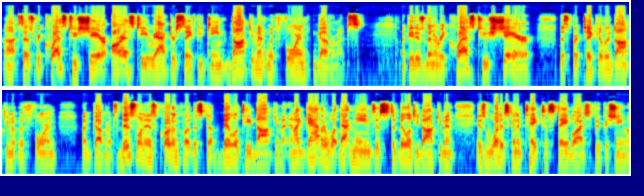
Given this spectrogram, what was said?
Uh, it says request to share RST reactor safety team document with foreign governments. Okay, there's been a request to share this particular document with foreign uh, governments. This one is quote unquote the stability document. And I gather what that means is stability document is what it's going to take to stabilize Fukushima.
